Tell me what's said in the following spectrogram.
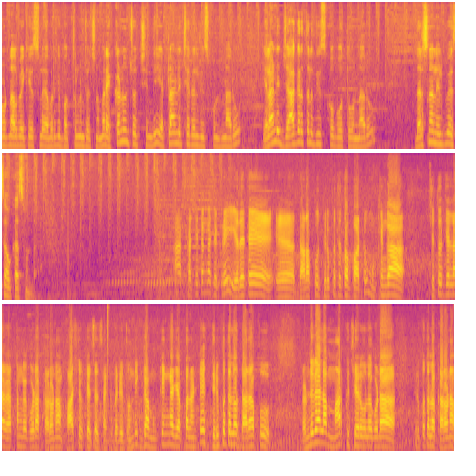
నూట నలభై కేసులు ఎవరికి భక్తుల నుంచి వచ్చిన మరి ఎక్కడి నుంచి వచ్చింది ఎట్లాంటి చర్యలు తీసుకుంటున్నారు ఎలాంటి జాగ్రత్తలు తీసుకోబోతూ ఉన్నారు? దర్శనాలు నిలిపివేసే అవకాశం ఉందా? ఖచ్చితంగా చక్రి. ఏదైతే దాదాపు తిరుపతితో పాటు ముఖ్యంగా చిత్తూరు జిల్లా వ్యాప్తంగా కూడా కరోనా పాజిటివ్ కేసుల సంఖ్య పెరుగుతుంది. ఇంకా ముఖ్యంగా చెప్పాలంటే తిరుపతిలో దాదాపు రెండు వేల మార్కు చేరువలో కూడా తిరుపతిలో కరోనా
